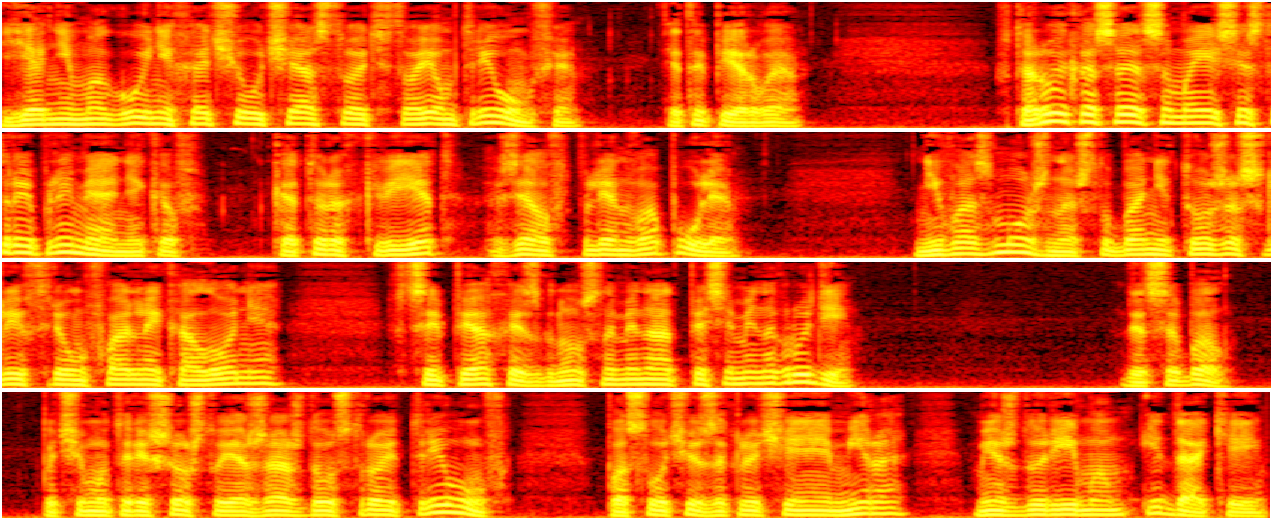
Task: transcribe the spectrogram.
Я не могу и не хочу участвовать в твоем триумфе. Это первое. Второе касается моей сестры и племянников, которых Квиет взял в плен в Апуле. Невозможно, чтобы они тоже шли в триумфальной колонне в цепях и с гнусными надписями на груди. Децибал, почему ты решил, что я жажду устроить триумф по случаю заключения мира между Римом и Дакией?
